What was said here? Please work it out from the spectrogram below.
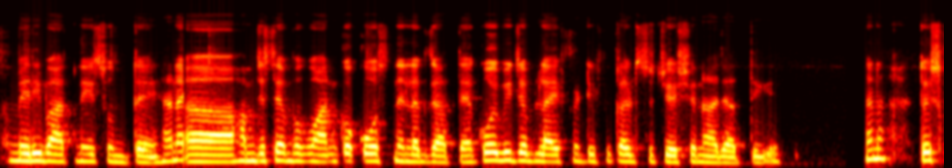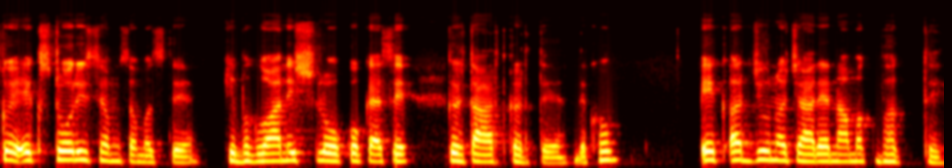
मेरी बात नहीं सुनते है ना? आ, हम जैसे भगवान को कोसने लग जाते हैं कोई भी जब लाइफ में डिफ़िकल्ट सिचुएशन आ जाती है है ना? तो इसको एक स्टोरी से हम समझते हैं कि भगवान इस श्लोक को कैसे कृतार्थ करते हैं। देखो एक अर्जुन आचार्य नामक भक्त थे।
